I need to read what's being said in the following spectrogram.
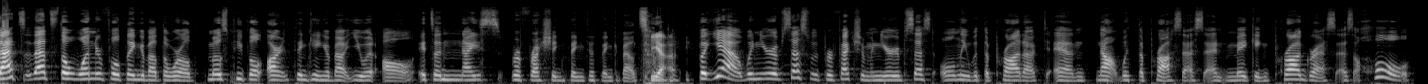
That's that's the wonderful thing about the world. Most people aren't thinking about you at all. It's a nice, refreshing thing to think about. Someday. Yeah. But yeah, when you're obsessed with perfection, when you're obsessed only with the product and not with the process and making progress as a whole,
